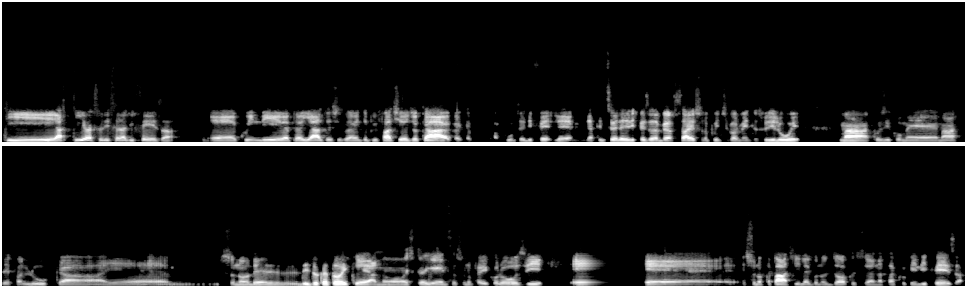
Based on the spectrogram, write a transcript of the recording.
ti attira su di sé la difesa. Eh, quindi per gli altri è sicuramente più facile giocare perché appunto le, dif- le, le attenzioni delle difese dell'avversario sono principalmente su di lui, ma così come Matte, Fallucca, eh, sono de- dei giocatori che hanno esperienza, sono pericolosi e, e sono capaci, leggono il gioco sia in attacco che in difesa.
